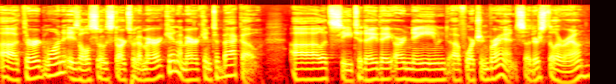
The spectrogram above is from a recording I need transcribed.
Uh, third one is also starts with American, American Tobacco. Uh, let's see, today they are named uh, Fortune Brands, so they're still around.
